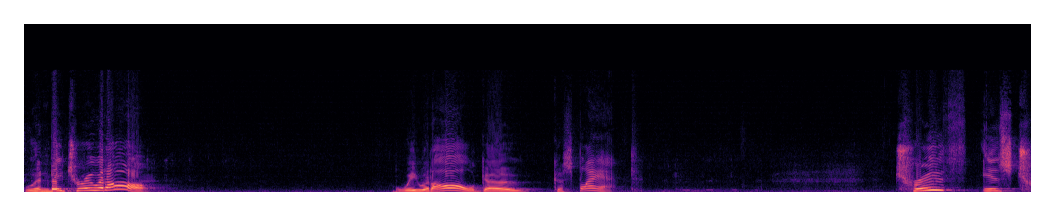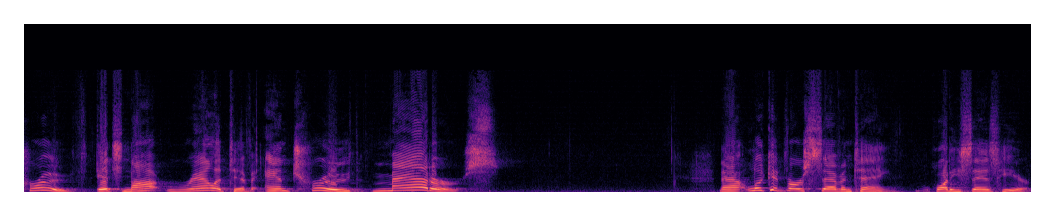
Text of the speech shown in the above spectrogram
Wouldn't be true at all. We would all go kasplat. Truth is truth. It's not relative, and truth matters. Now, look at verse 17, what he says here.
